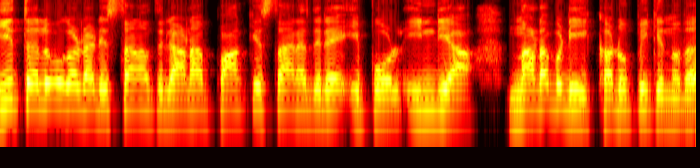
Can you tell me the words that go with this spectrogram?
ഈ തെളിവുകളുടെ അടിസ്ഥാനത്തിലാണ് പാകിസ്ഥാനെതിരെ ഇപ്പോൾ ഇന്ത്യ നടപടി കടുപ്പിക്കുന്നത്.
